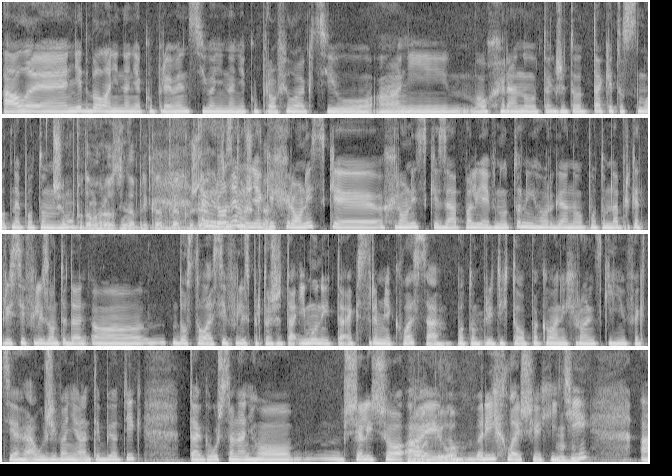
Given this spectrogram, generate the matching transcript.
ale nedbal ani na nejakú prevenciu, ani na nejakú profilakciu, ani ochranu, takže to takéto smutné smutné potom... Čo mu potom hrozí napríklad? Akože, tak hrozia mu nejaké chronické, chronické zápaly aj vnútorných orgánov, potom napríklad pri syfilis on teda uh, dostal aj syfilis, pretože tá imunita extrémne klesá potom pri týchto opakovaných chronických infekciách a užívaní antibiotík, tak už sa na ňo všeličo aj Nalepilo. rýchlejšie chytí. Uh-huh. A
